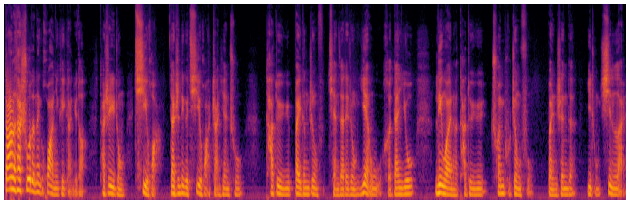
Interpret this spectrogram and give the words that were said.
当然了，他说的那个话，你可以感觉到，他是一种气话，但是那个气话展现出他对于拜登政府潜在的这种厌恶和担忧。另外呢，他对于川普政府本身的一种信赖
